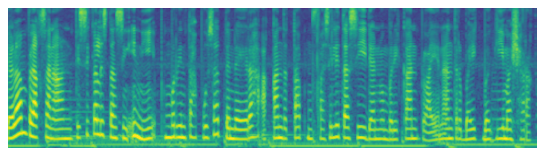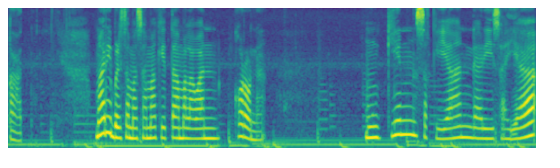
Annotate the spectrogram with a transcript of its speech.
Dalam pelaksanaan physical distancing ini, pemerintah pusat dan daerah akan tetap memfasilitasi dan memberikan pelayanan terbaik bagi masyarakat. Mari bersama-sama kita melawan corona. Mungkin sekian dari saya.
